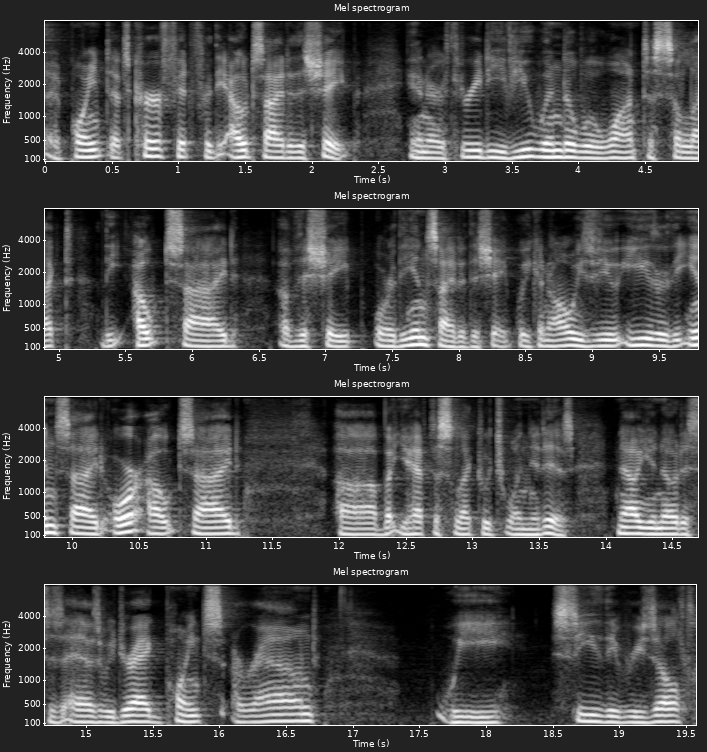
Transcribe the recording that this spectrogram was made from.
a point that's curve fit for the outside of the shape. In our 3D view window, we'll want to select the outside of the shape or the inside of the shape. We can always view either the inside or outside uh, but you have to select which one it is. Now you notice is as we drag points around, we see the result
